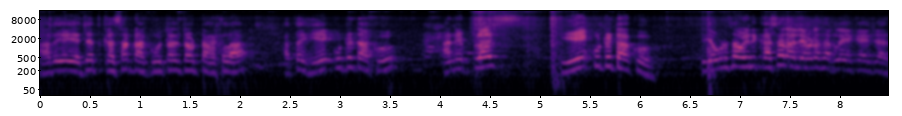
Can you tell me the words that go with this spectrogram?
आता या याच्यात कसा टाकू तर तो टाकला. आता हे कुठं टाकू? आणि प्लस हे कुठं टाकू? एवढंसा वहिनी कसा राहिलं एवढं सगळं एका याच्यात?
